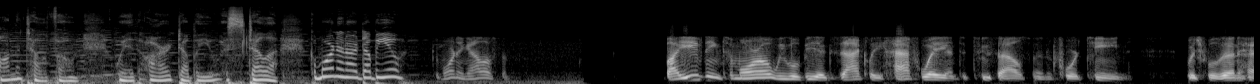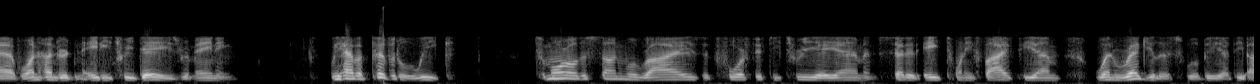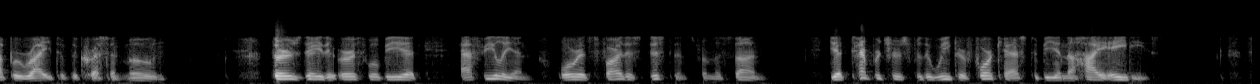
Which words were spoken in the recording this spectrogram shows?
on the telephone with RW Estela. Good morning, RW. Good morning, Allison. By evening tomorrow, we will be exactly halfway into 2014, which will then have 183 days remaining. We have a pivotal week. Tomorrow the sun will rise at 4:53 a.m. and set at 8:25 p.m. when Regulus will be at the upper right of the crescent moon. Thursday the earth will be at aphelion or its farthest distance from the sun. Yet temperatures for the week are forecast to be in the high 80s.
